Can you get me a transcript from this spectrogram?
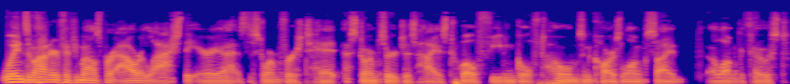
Winds of 150 miles per hour lashed the area as the storm first hit. A storm surge as high as 12 feet engulfed homes and cars alongside along the coast.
